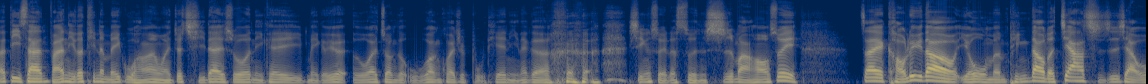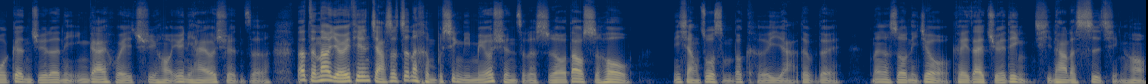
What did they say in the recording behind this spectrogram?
那第三，反正你都听了美股航海王，就期待说你可以每个月额外赚个五万块去补贴你那个呵 呵薪水的损失嘛，哈，所以。在考虑到有我们频道的加持之下，我更觉得你应该回去哈，因为你还有选择。那等到有一天，假设真的很不幸你没有选择的时候，到时候你想做什么都可以啊，对不对？那个时候你就可以再决定其他的事情哈。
